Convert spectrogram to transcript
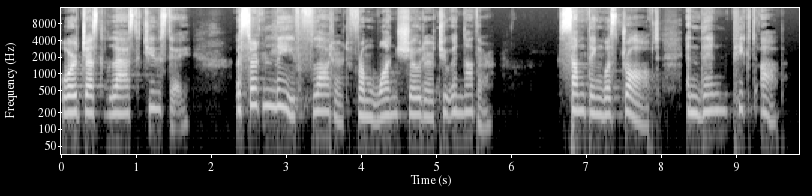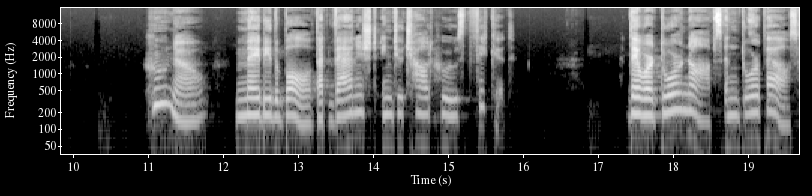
or just last Tuesday, a certain leaf fluttered from one shoulder to another. Something was dropped and then picked up. Who know? Maybe the ball that vanished into childhood's thicket. There were door knobs and door bells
